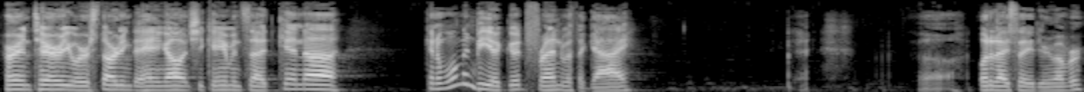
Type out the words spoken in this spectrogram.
her and Terry were starting to hang out, and she came and said, "Can uh, can a woman be a good friend with a guy?" Uh, what did I say? Do you remember?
